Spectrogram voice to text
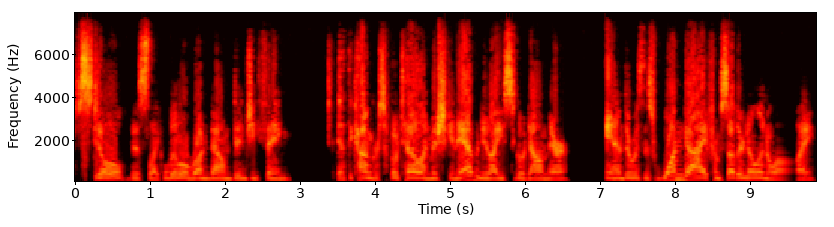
still this like little rundown, dingy thing at the Congress Hotel on Michigan Avenue, I used to go down there. And there was this one guy from Southern Illinois.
